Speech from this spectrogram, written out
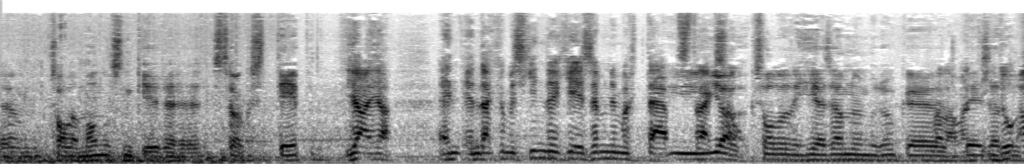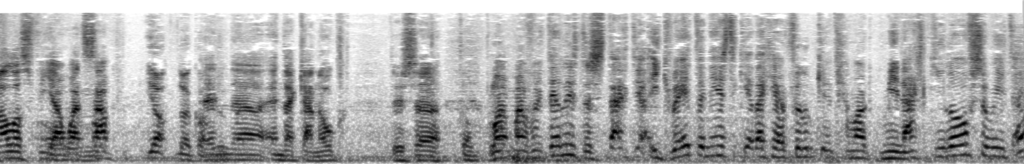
Ehm, ik zal hem anders een keer eh, straks typen. Ja, ja. En, en dat je misschien de gsm-nummer typt straks ja, ook. ik zal de gsm-nummer ook eh Voilà, want ik doe alles via Oh, WhatsApp. Ja, dat kan ook. En, eh, en dat kan ook. Dus, eh, maar, maar vertel eens, de start, ja, ik weet de eerste keer dat jij een filmpje hebt gemaakt, min 8 kilo of zoiets, hè?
